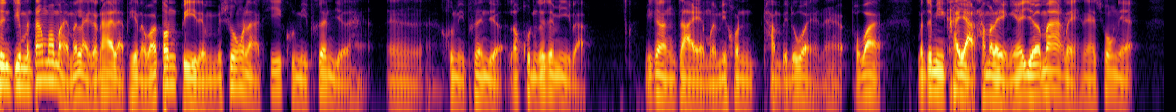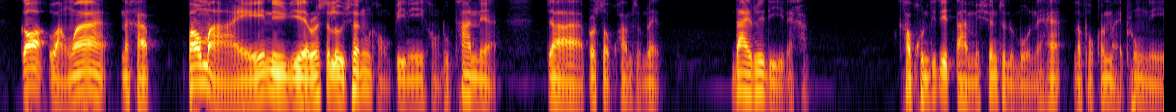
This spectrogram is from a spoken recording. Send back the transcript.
คือจริงมันตั้งเป้าหมายเมื่อไหร่ก็ได้แหละเพียงแต่ว่าต้นปีเนี่ยมันเป็นช่วงเวลาที่คุณมีเพื่อนเยอะฮะเออคุณมีเพื่อนเยอะ แล้วคุณก็จะมีแบบมีกำลังใจอะเหมือนมีคนทำไปด้วยนะครับเพราะว่ามันจะมีใครอยากทำอะไรอย่างเงี้ยเยอะมากเลยนะช่วงเนี้ยก็หวังว่านะครับเป้าหมาย New Year Resolution ของปีนี้ของทุกท่านเนี่ยจะประสบความสำเร็จได้ด้วยดีนะครับ ขอบคุณที่ติดตาม Mission to the Moon นะฮะเราพบกันใหม่พรุ่งนี้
